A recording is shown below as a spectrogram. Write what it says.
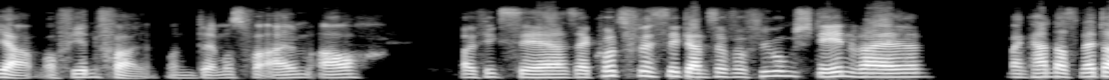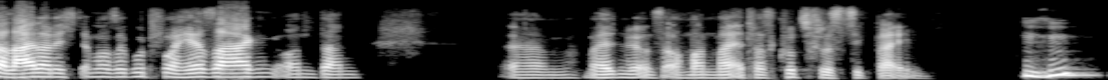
Ja, auf jeden Fall. Und der muss vor allem auch häufig sehr, sehr kurzfristig dann zur Verfügung stehen, weil man kann das Wetter leider nicht immer so gut vorhersagen und dann ähm, melden wir uns auch manchmal etwas kurzfristig bei ihm. Mhm.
